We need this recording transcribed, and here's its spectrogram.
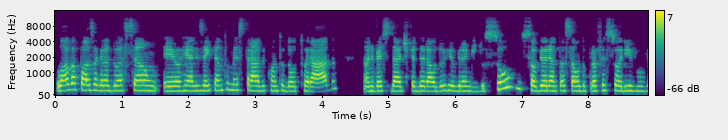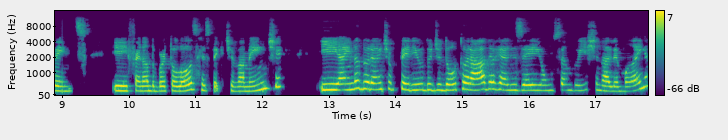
Logo após a graduação, eu realizei tanto o mestrado quanto o doutorado na Universidade Federal do Rio Grande do Sul, sob orientação do professor Ivo Ventes e Fernando Bortoloso, respectivamente. E ainda durante o período de doutorado, eu realizei um sanduíche na Alemanha,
